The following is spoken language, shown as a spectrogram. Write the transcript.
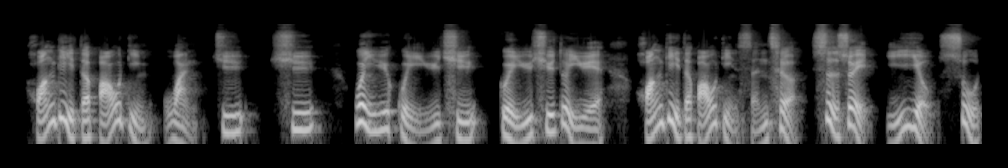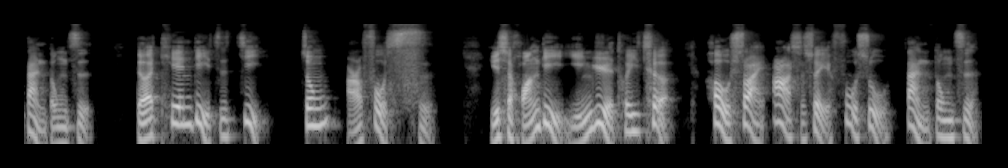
皇帝得宝鼎，晚居虚。问于鬼于区，鬼于区对曰。”皇帝得宝鼎神策，四岁已有数旦冬至，得天地之际，终而复死。于是皇帝迎日推测，后率二十岁复数旦冬至。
